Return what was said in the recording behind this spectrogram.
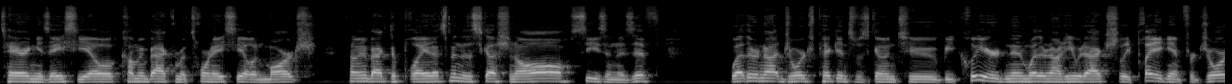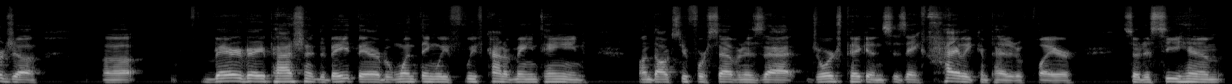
tearing his ACL, coming back from a torn ACL in March, coming back to play. That's been the discussion all season, as if whether or not George Pickens was going to be cleared, and then whether or not he would actually play again for Georgia. Uh, very, very passionate debate there. But one thing we've we've kind of maintained on Dawgs two four seven is that George Pickens is a highly competitive player. So to see him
